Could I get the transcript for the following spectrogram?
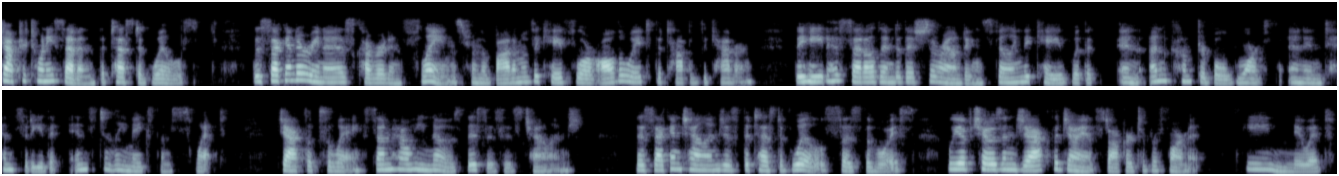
Chapter 27 The Test of Wills The second arena is covered in flames from the bottom of the cave floor all the way to the top of the cavern. The heat has settled into the surroundings, filling the cave with a, an uncomfortable warmth and intensity that instantly makes them sweat. Jack looks away. Somehow he knows this is his challenge. The second challenge is the test of wills, says the voice. We have chosen Jack the Giant Stalker to perform it. He knew it.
